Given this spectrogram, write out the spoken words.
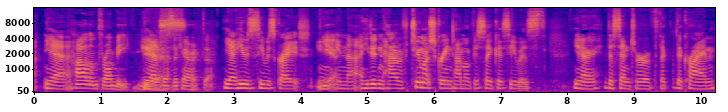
Out. Yeah. Harlan Thrombey. Yes. was the character. Yeah, he was he was great in, Yeah. in that. He didn't have too much screen time, obviously, because he was, you know, the center of the the crime.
